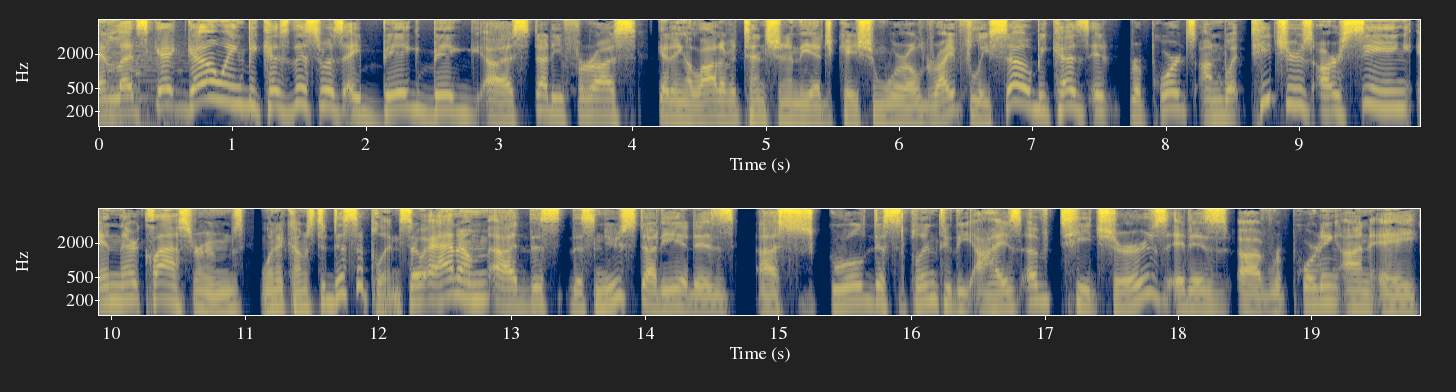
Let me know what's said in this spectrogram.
And let's get going because this was a big, big uh, study for us, getting a lot of attention in the education world, rightfully so, because it reports on what teachers are seeing in their classrooms when it comes to discipline. So, Adam, uh, this this new study, it is uh, school discipline through the eyes of teachers. It is uh, reporting on a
